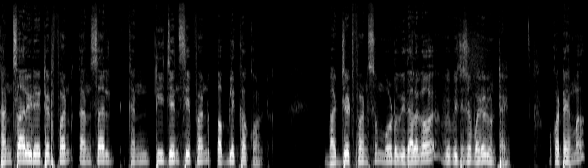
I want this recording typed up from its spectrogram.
కన్సాలిడేటెడ్ ఫండ్ కన్సల్ contingency fund public account. Budget funds మూడు విధాలుగా విభజించబడి ఉంటాయి. ఒకటేమో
